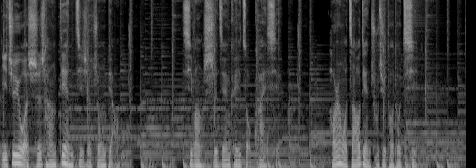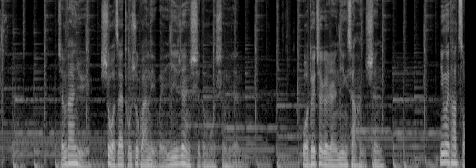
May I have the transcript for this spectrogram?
以至于我时常惦记着钟表，希望时间可以走快些，好让我早点出去透透气。陈凡宇是我在图书馆里唯一认识的陌生人，我对这个人印象很深。因为他总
